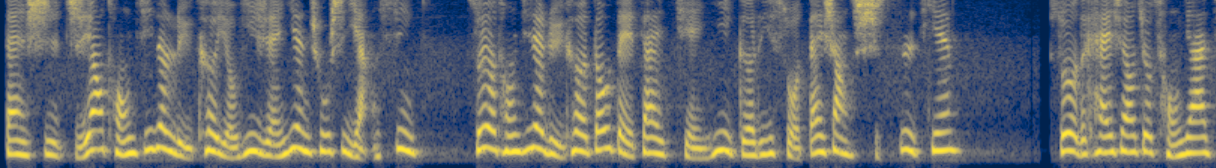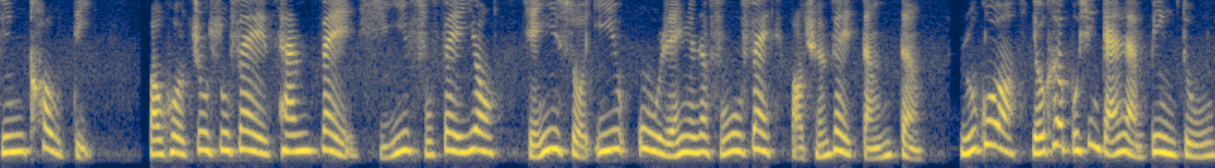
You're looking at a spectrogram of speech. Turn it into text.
但是，只要同机的旅客有一人验出是阳性，所有同机的旅客都得在检疫隔离所待上十四天，所有的开销就从押金扣抵，包括住宿费、餐费、洗衣服费用、检疫所医务人员的服务费、保全费等等。如果游客不幸感染病毒，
